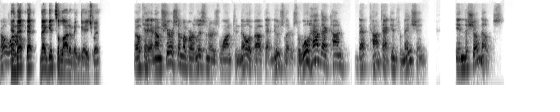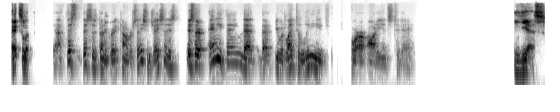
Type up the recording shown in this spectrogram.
Oh, wow. And that that that gets a lot of engagement. Okay, and I'm sure some of our listeners want to know about that newsletter, so we'll have that con that contact information in the show notes. Excellent yeah, this this has been a great conversation, Jason. Is is there anything that that you would like to leave for our audience today? Yes,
